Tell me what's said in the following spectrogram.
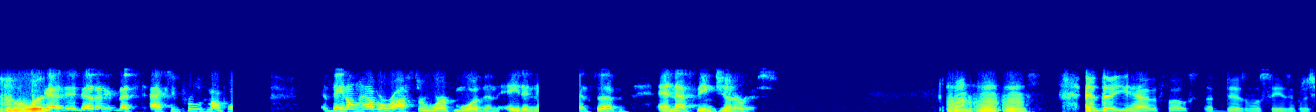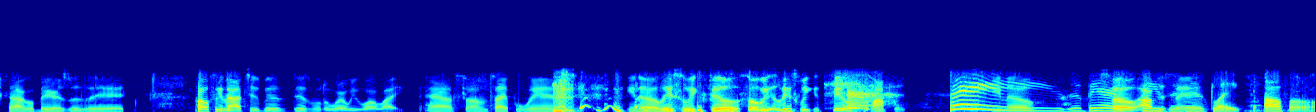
What- That that that actually proves my point. They don't have a roster worth more than eight and eight and seven, and that's being generous. Mm-mm-mm. And there you have it, folks. A dismal season for the Chicago Bears is ahead. Hopefully not too bis- dismal to where we won't like have some type of win. you know, at least we can feel. So we at least we can feel something. hey, You know, the Bears so I'm just season saying- is like awful.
